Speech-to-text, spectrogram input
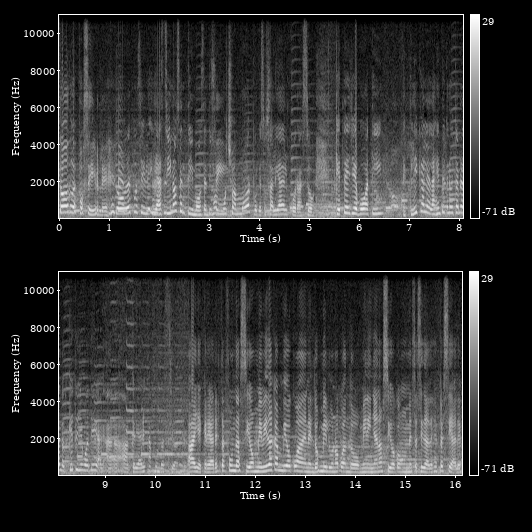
todo es posible. Todo es posible. Y así nos sentimos. Sentimos mucho amor porque eso salía del corazón. ¿Qué te llevó a ti? Explícale a la gente que nos está mirando, ¿qué te llevó a ti a, crear esta fundación? Ay, a crear esta fundación. Mi vida cambió en el 2001 cuando mi niña nació con necesidades especiales.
